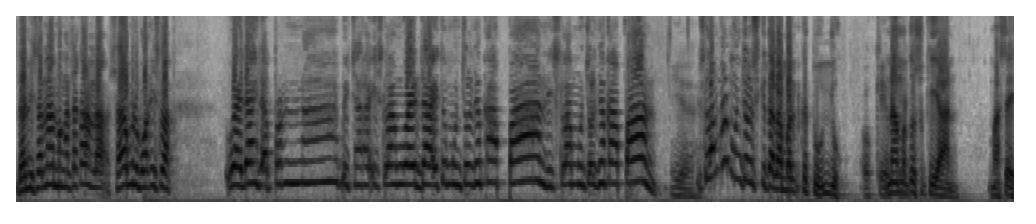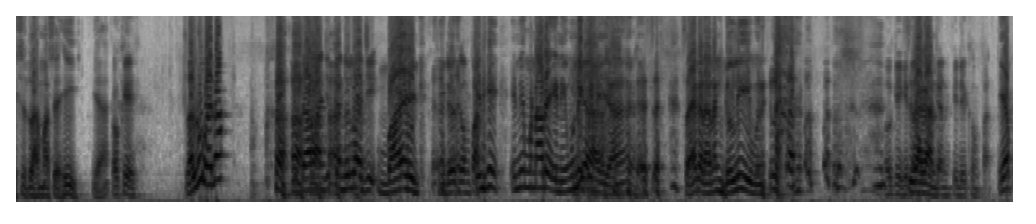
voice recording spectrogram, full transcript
Dan di sana mengatakan, "Lah, saya menemukan Islam. Weda tidak pernah bicara Islam. Weda itu munculnya kapan? Islam munculnya kapan? Iya. Islam kan muncul sekitar abad ke-7. Oke, oke. 600 sekian. Masehi setelah Masehi, ya. Oke. Lalu Weda? Kita lanjutkan dulu, Haji. Baik. Video keempat. Ini ini menarik ini, unik Iya. ini ya. Saya kadang-kadang geli. Oke, kita Silakan. lanjutkan video keempat. Yap.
